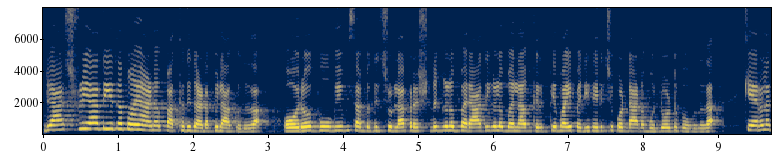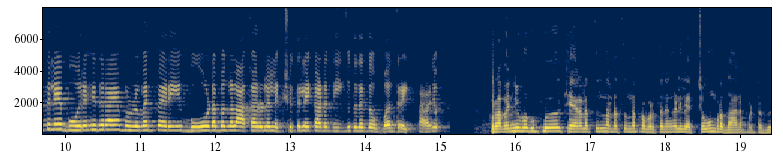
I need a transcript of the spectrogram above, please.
രാഷ്ട്രീയാതീതമായാണ് പദ്ധതി നടപ്പിലാക്കുന്നത്. ഓരോ ഭൂമിയും സംബന്ധിച്ചുള്ള പ്രശ്നങ്ങളും പരാതികളുമെല്ലാം കൃത്യമായി പരിഹരിച്ചുകൊണ്ടാണ് മുന്നോട്ടു പോകുന്നത്. കേരളത്തിലെ ഭൂരഹിതരായ മുഴുവൻ പേരെയും ഭൂ ഉടമകളാക്കാനുള്ള ലക്ഷ്യത്തിലേക്കാണ് നീങ്ങുന്നതെന്നും മന്ത്രി പറഞ്ഞു. റവന്യൂ വകുപ്പ് കേരളത്തിൽ നടത്തുന്ന പ്രവർത്തനങ്ങളിൽ ഏറ്റവും പ്രധാനപ്പെട്ടത്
